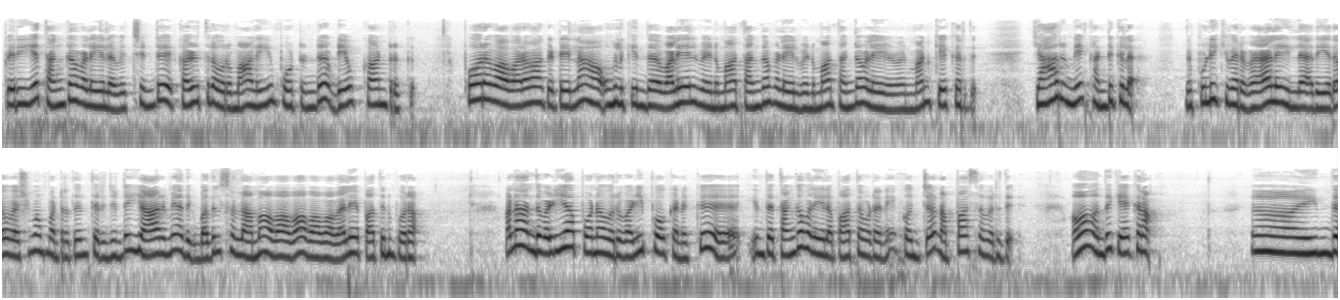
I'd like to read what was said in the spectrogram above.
பெரிய தங்க வளையலை வச்சுட்டு கழுத்தில் ஒரு மாலையும் போட்டுண்டு அப்படியே உட்காண்ட்ருக்கு போகிறவா வரவா கிட்டேலாம் உங்களுக்கு இந்த வளையல் வேணுமா? தங்க வளையல் வேணுமா? தங்க வளையல் வேணுமான்னு கேட்குறது யாருமே கண்டுக்கலை. இந்த புலிக்கு வேறு வேலை இல்லை. அது ஏதோ விஷமம் பண்ணுறதுன்னு தெரிஞ்சுட்டு யாருமே அதுக்கு பதில் சொல்லாமல் அவாவா வா வா வா வேலையை பார்த்துன்னு போகிறான் ஆனால் அந்த வழியாக போன ஒரு வழிப்போக்கனுக்கு இந்த தங்க வலையில் பார்த்த உடனே கொஞ்சம் நப்பாசை வருது. அவன் வந்து கேட்குறான் இந்த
